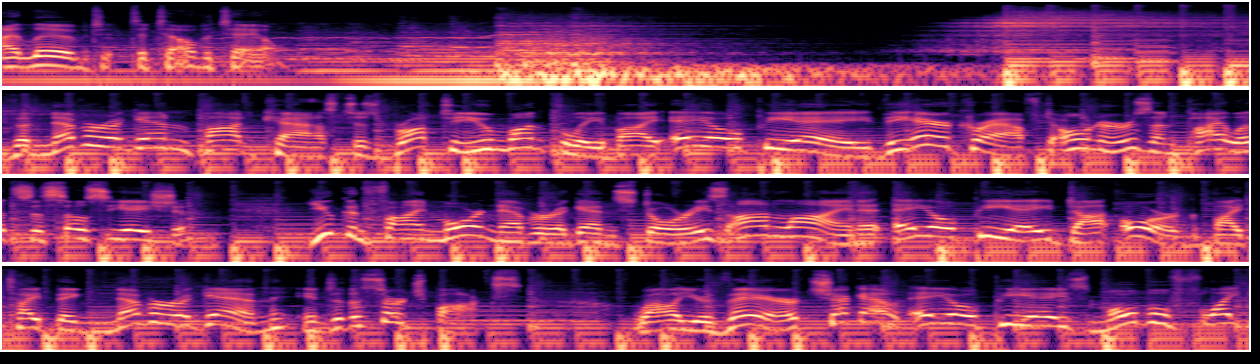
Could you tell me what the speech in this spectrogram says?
I lived to tell the tale. The Never Again podcast is brought to you monthly by AOPA, the Aircraft Owners and Pilots Association. You can find more Never Again stories online at AOPA.org by typing Never Again into the search box. While you're there, check out AOPA's mobile flight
